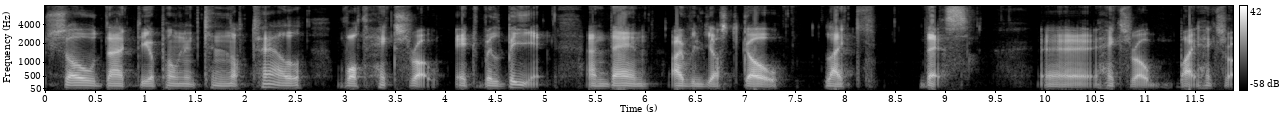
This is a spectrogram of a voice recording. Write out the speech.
so that the opponent cannot tell what hex row it will be in. And then I will just go like this uh, hex row by hex row.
